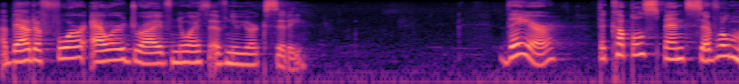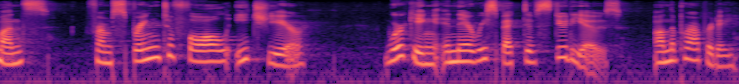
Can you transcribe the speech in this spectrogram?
about a four hour drive north of New York City. There, the couple spent several months, from spring to fall each year, working in their respective studios on the property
